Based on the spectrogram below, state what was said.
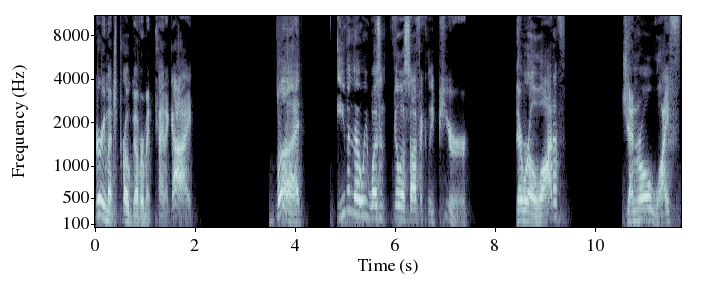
very much pro government kind of guy. But even though he wasn't philosophically pure, there were a lot of general life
